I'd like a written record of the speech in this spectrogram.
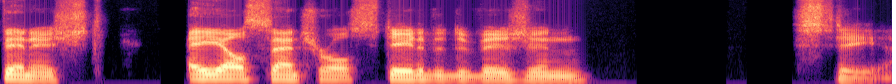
finished. AL Central, state of the division. See ya.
